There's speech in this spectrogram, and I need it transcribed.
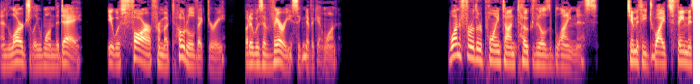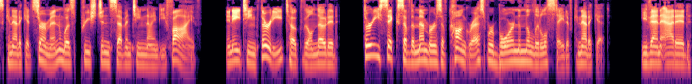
and largely won the day. It was far from a total victory, but it was a very significant one. One further point on Tocqueville's blindness. Timothy Dwight's famous Connecticut sermon was preached in 1795. In 1830, Tocqueville noted 36 of the members of Congress were born in the little state of Connecticut. He then added,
